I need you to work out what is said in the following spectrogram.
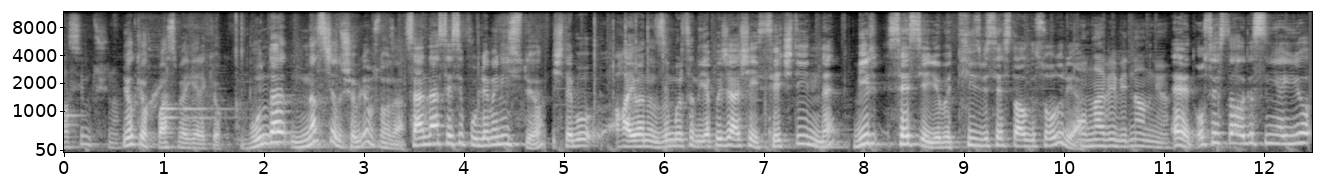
Basayım mı tuşuna? Yok yok basmaya gerek yok. Bunda nasıl çalışıyor biliyor musun Ozan? Senden sesi fullemeni istiyor. İşte bu hayvanın zımbırtını yapacağı şeyi seçtiğinde bir ses yayıyor. Böyle tiz bir ses dalgası olur ya. Onlar birbirini anlıyor. Evet o ses dalgasını yayıyor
